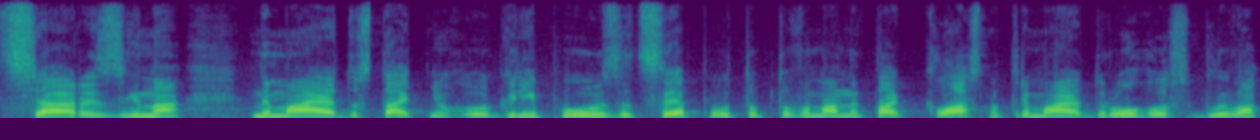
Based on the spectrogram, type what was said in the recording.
ця резина не має достатнього гріпу, зацепу, тобто вона не так класно тримає дорогу, особливо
